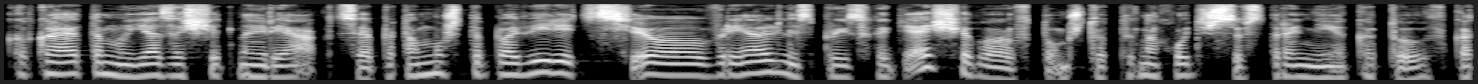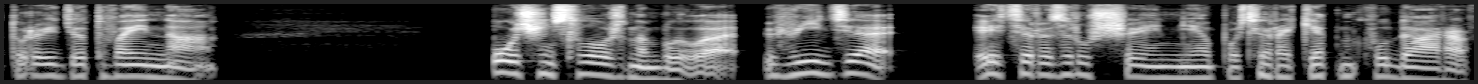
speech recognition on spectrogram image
какая-то моя защитная реакция, потому что поверить э, в реальность происходящего, в том, что ты находишься в стране, в которой идет война, очень сложно было, видя эти разрушения после ракетных ударов,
